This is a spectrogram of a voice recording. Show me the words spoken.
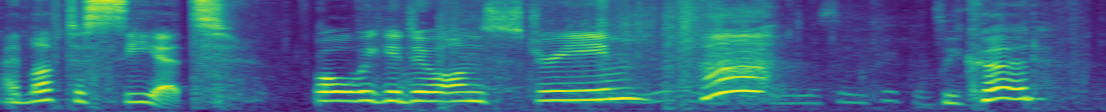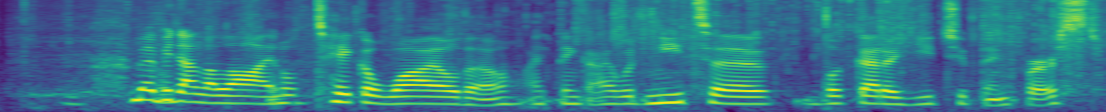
I'd love to see it. Or we could do it on stream. We could. Maybe down the line. It'll take a while though. I think I would need to look at a YouTube thing first.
